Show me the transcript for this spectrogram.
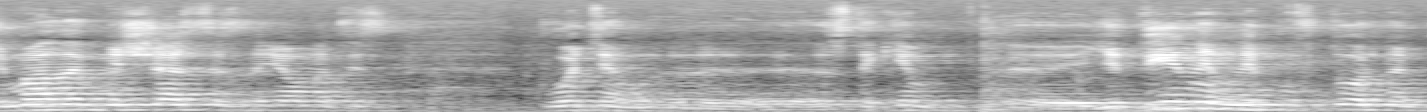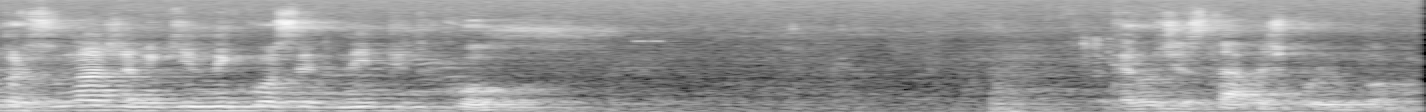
Чи мали б ми щастя знайомитись потім е, з таким е, єдиним неповторним персонажем, який не косить ні під кого. Коротше, ставиш по-любому.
